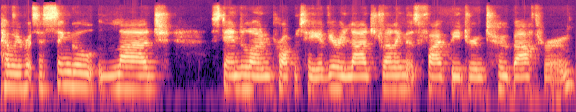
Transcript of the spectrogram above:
However, it's a single large standalone property, a very large dwelling that's five bedroom, two bathroom.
